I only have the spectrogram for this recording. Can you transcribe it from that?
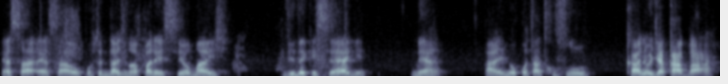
essa essa oportunidade não apareceu, mas vida que segue, né? Aí meu contato com o Flu calhou de acabar.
